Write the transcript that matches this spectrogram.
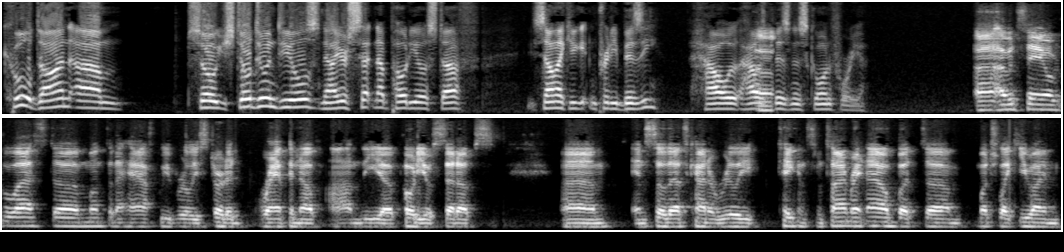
Cool, Don. Um, so you're still doing deals. Now you're setting up Podio stuff. You sound like you're getting pretty busy. How how's uh, business going for you? Uh, I would say over the last uh, month and a half, we've really started ramping up on the uh, Podio setups, um, and so that's kind of really taking some time right now. But um, much like you, I'm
